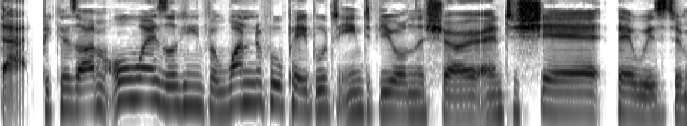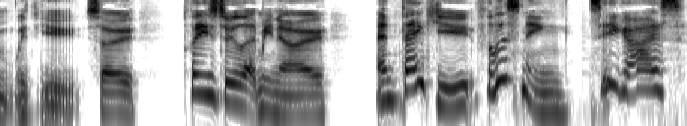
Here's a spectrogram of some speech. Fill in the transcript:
that because I'm always looking for wonderful people to interview on the show and to share their wisdom with you. So please do let me know. And thank you for listening. See you guys.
